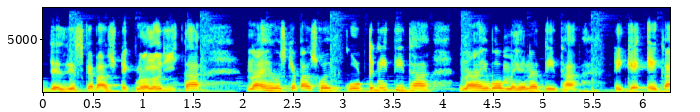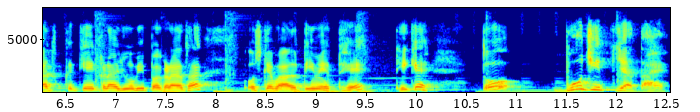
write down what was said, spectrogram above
जिसके पास टेक्नोलॉजी था, ना ही उसके पास कोई कूटनीति था, ना ही वो मेहनती था, ठीक है? एक आध केकड़ा जो भी पकड़ा था, उसके बाल्टी में थे, ठीक है? तो वो जीत जाता है।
